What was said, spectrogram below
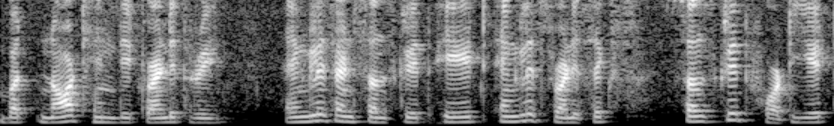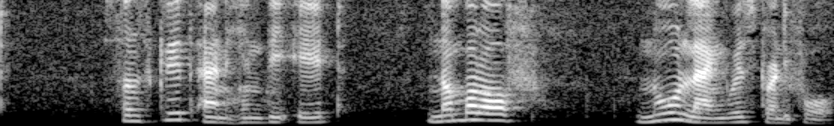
but not Hindi 23 English and Sanskrit 8 English 26 Sanskrit 48 Sanskrit and Hindi 8 number of no language 24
